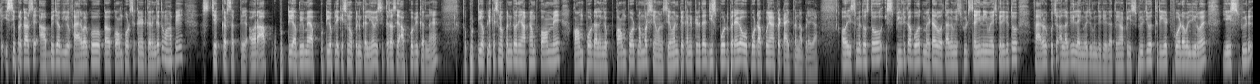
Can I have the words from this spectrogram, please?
तो इसी प्रकार से आप भी जब ये फायरवॉल को कॉम पोर्ट से कनेक्ट करेंगे तो वहाँ पर चेक कर सकते हैं। और आप पुट्टी, अभी मैं पुट्टी अप्लीकेशन ओपन कर लिया हूँ, इसी तरह से आपको भी करना है। तो पुट्टी अप्लीकेशन ओपन के बाद यहाँ पे हम कॉम में कॉम पोर्ट डालेंगे। Com port number seven seven पे कनेक्टेड है, जिस पोर्ट पर रहेगा वो पोर्ट आपको यहाँ पे टाइप करना पड़ेगा। और इसमें दोस्तों स्पीड का बहुत मैटर होता है। अगर स्पीड सही नहीं मैच करेगी तो फायरल कुछ अलग ही लैंग्वेज में दिखेगा। तो यहाँ पे स्पीड जो three eight four double zero है, ये स्पीड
